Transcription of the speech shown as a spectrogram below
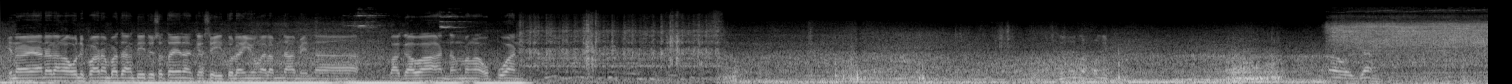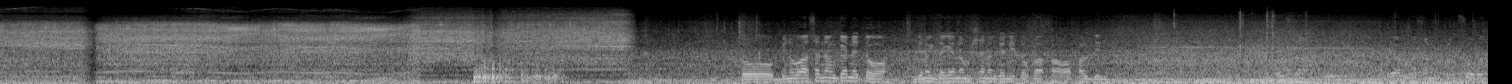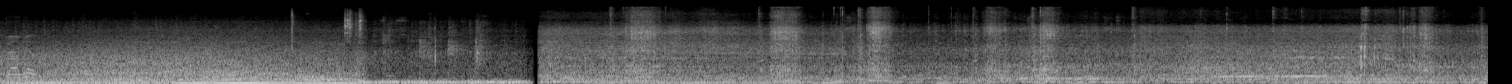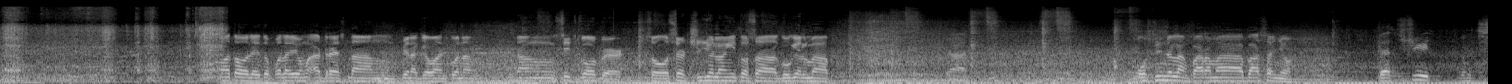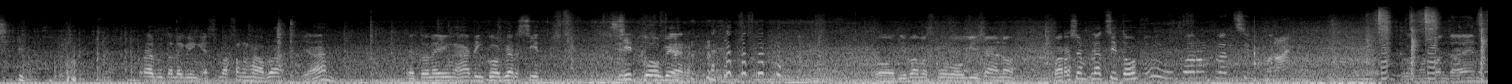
inaya na lang ako ni Parang Batang dito sa Tainan kasi ito lang yung alam namin na pagawaan ng mga upuan. Ganun lang kulit. Oh, yan. So, binawasan ng ganito, dinagdagan naman siya ng ganito ka- kakapal din. Meron na siyang pagsukat kagad. Mga tol, ito pala yung address ng pinagawan ko ng, ng seat cover. So, search nyo lang ito sa Google Map. Yan. Post nyo na lang para mabasa nyo. That's shit. Grabe talaga yung S-Max ang haba. Yan. Ito na yung ating cover seat. Seat cover. oh, di ba mas pumogi siya, no? Para siyang flat seat, oh. Oo, parang flat seat. Wala mong pantayan, no?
